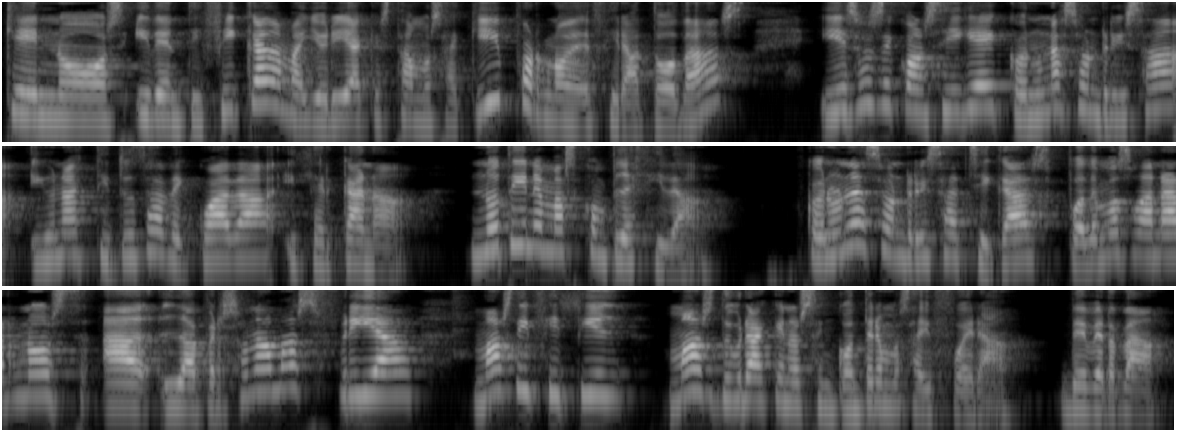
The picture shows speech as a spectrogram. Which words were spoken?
que nos identifica a la mayoría que estamos aquí, por no decir a todas, y eso se consigue con una sonrisa y una actitud adecuada y cercana. No tiene más complejidad. Con una sonrisa, chicas, podemos ganarnos a la persona más fría, más difícil, más dura que nos encontremos ahí fuera, de verdad.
